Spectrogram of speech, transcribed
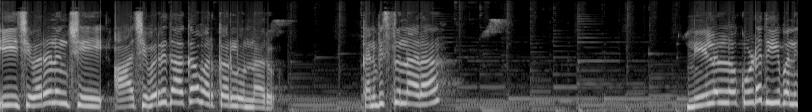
ఈ చివరి నుంచి ఆ చివరి దాకా వర్కర్లు ఉన్నారు. కనిపిస్తున్నారా? నీళ్ళల్లో కూడా దిగి పని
